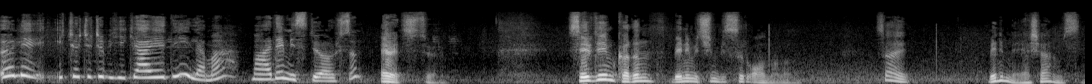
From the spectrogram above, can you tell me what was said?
Öyle iç açıcı bir hikaye değil ama madem istiyorsun. Evet istiyorum. Sevdiğim kadın benim için bir sır olmamalı. Sahi benimle yaşar mısın?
